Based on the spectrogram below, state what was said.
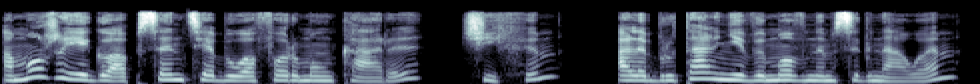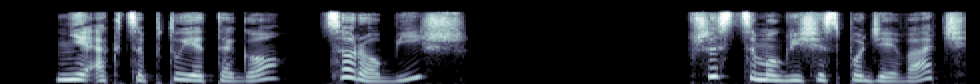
A może jego absencja była formą kary, cichym, ale brutalnie wymownym sygnałem, nie akceptuję tego, co robisz? Wszyscy mogli się spodziewać,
